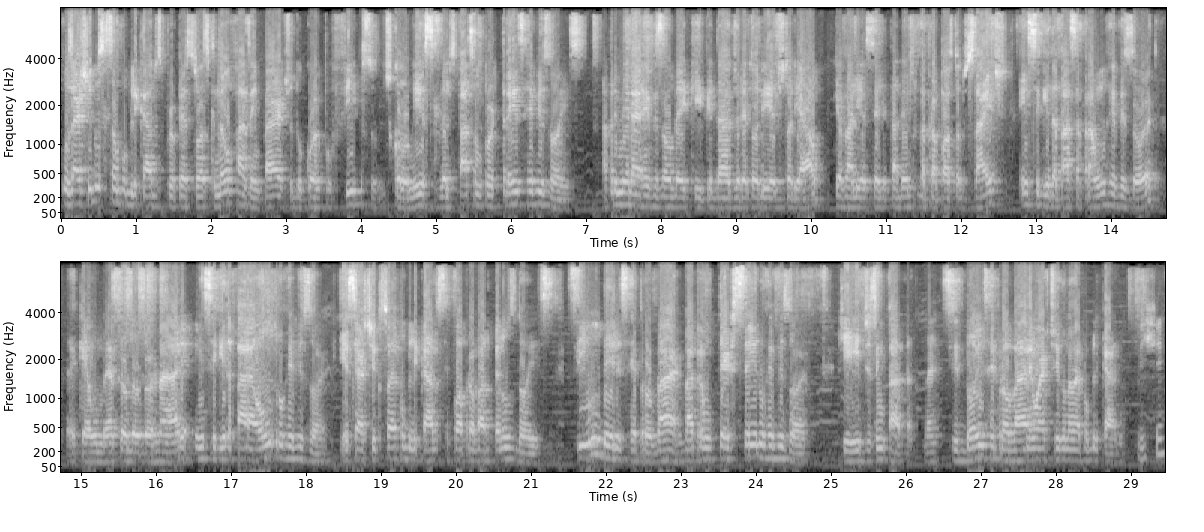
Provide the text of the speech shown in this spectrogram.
Os artigos que são publicados por pessoas que não fazem parte do corpo fixo de colunistas, eles passam por três revisões. A primeira é a revisão da equipe da diretoria editorial, que avalia se ele está dentro da proposta do site. Em seguida passa para um revisor, eh, que é um mestre ou doutor na área. Em seguida para outro revisor. Esse artigo só é publicado se for aprovado pelos dois. Se um deles reprovar, vai para um terceiro revisor. Que desempata. Né? Se dois reprovarem, o artigo não é publicado. Vixe.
